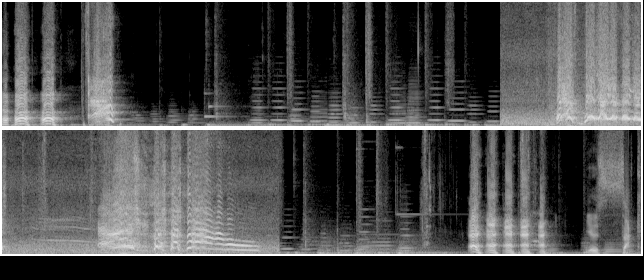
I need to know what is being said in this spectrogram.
Uh, uh, uh. You suck.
